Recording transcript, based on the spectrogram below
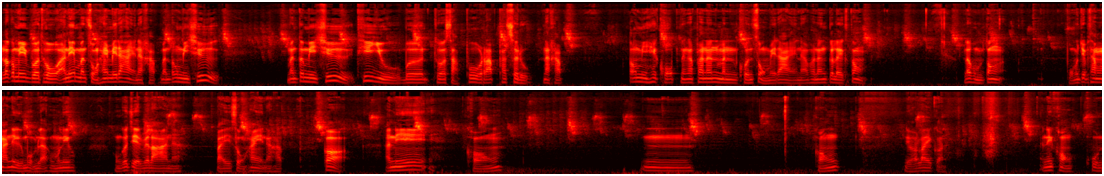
แล้วก็มีเบอร์โทรอันนี้มันส่งให้ไม่ได้นะครับ มันต้องมีชื่อ มันต้องมีชื่อที่อยู่เบอร์โทรศัพท์ผู้รับพัสดุนะครับ ต้องมีให้ครบนะครับ เพราะนั้นมันขนส่งไม่ได้นะ เพราะนั้นก็เลยก็ต้อง แล้วผมต้อง ผมจะไปทำงานอย่างอื่นผมแหละผมวันนี้ ผมก็เจ็ดเวลานะ ไปส่งให้นะครับ ก็อันนี้ของอของเดี๋ยวไล่ก่อน อันนี้ของคุณ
